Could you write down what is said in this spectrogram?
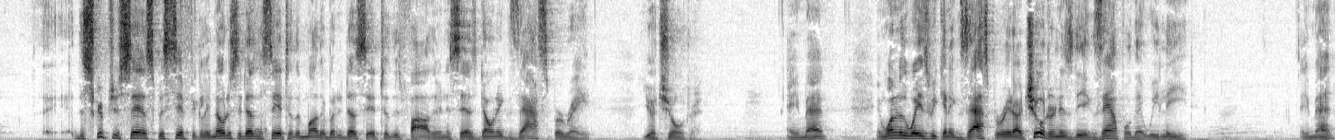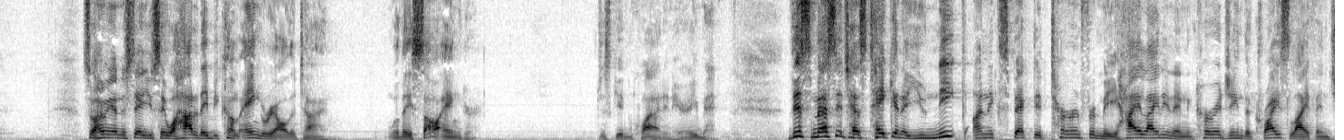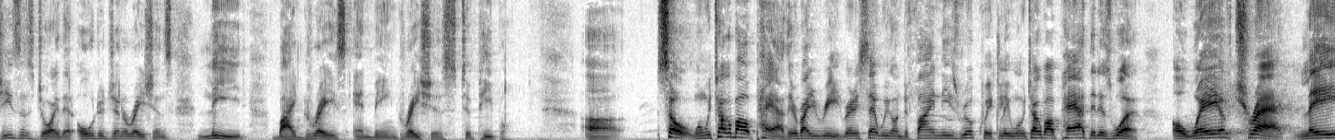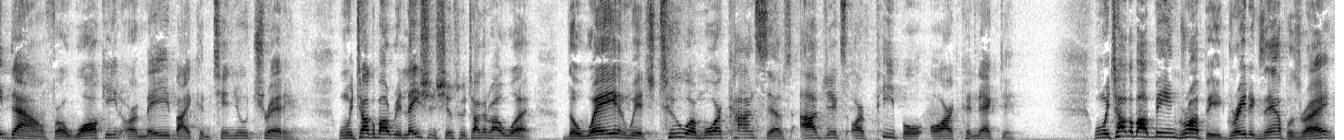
the scripture says specifically, notice it doesn't say it to the mother, but it does say it to the father, and it says, Don't exasperate your children. Amen. And one of the ways we can exasperate our children is the example that we lead. Amen. So, how many understand? You say, well, how do they become angry all the time? Well, they saw anger. Just getting quiet in here. Amen. This message has taken a unique, unexpected turn for me, highlighting and encouraging the Christ life and Jesus joy that older generations lead by grace and being gracious to people. Uh, so, when we talk about path, everybody read. Ready, set? We're going to define these real quickly. When we talk about path, it is what? A way of track laid down for walking or made by continual treading. When we talk about relationships, we're talking about what? The way in which two or more concepts, objects, or people are connected. When we talk about being grumpy, great examples, right?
